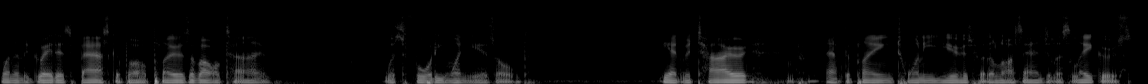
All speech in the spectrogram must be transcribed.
one of the greatest basketball players of all time, was 41 years old. He had retired after playing 20 years for the Los Angeles Lakers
